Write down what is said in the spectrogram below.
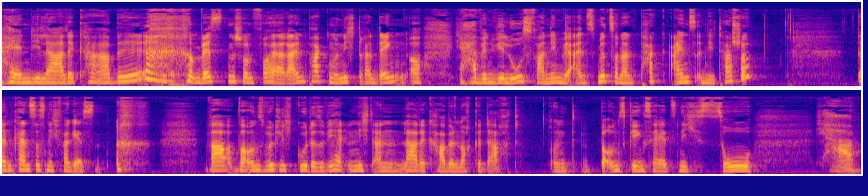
Handy-Ladekabel am besten schon vorher reinpacken und nicht dran denken, oh, ja, wenn wir losfahren, nehmen wir eins mit, sondern pack eins in die Tasche. Dann kannst du es nicht vergessen. War bei uns wirklich gut. Also wir hätten nicht an Ladekabel noch gedacht. Und bei uns ging es ja jetzt nicht so, ja,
